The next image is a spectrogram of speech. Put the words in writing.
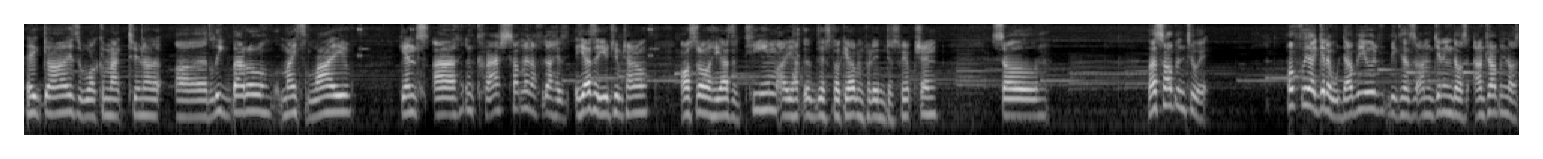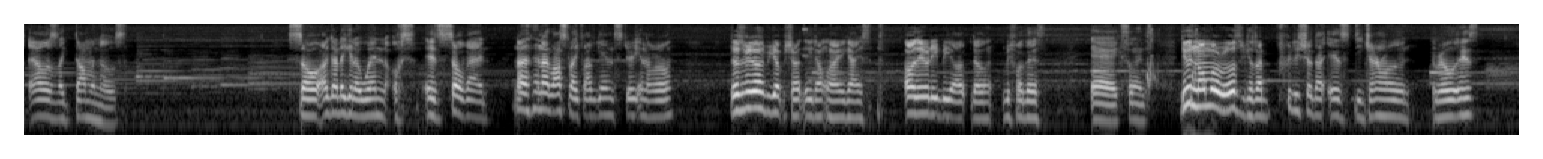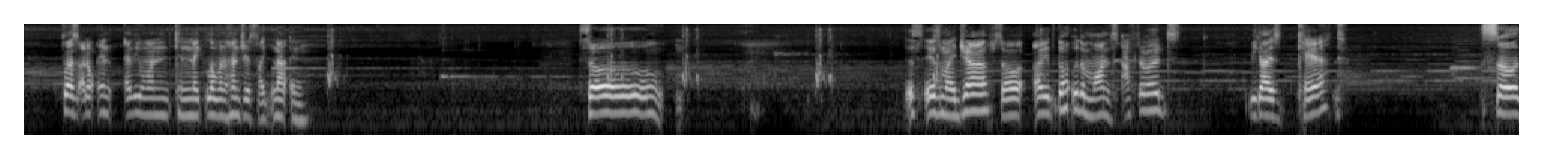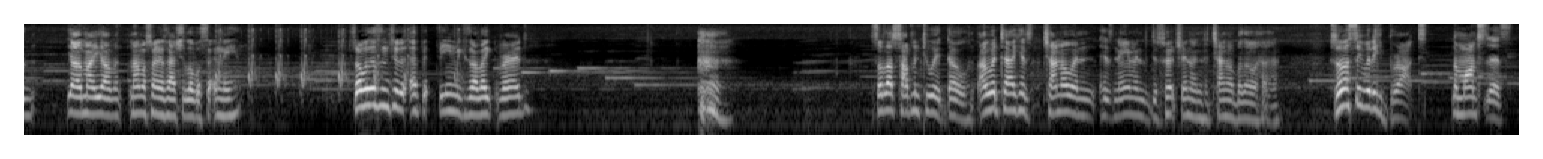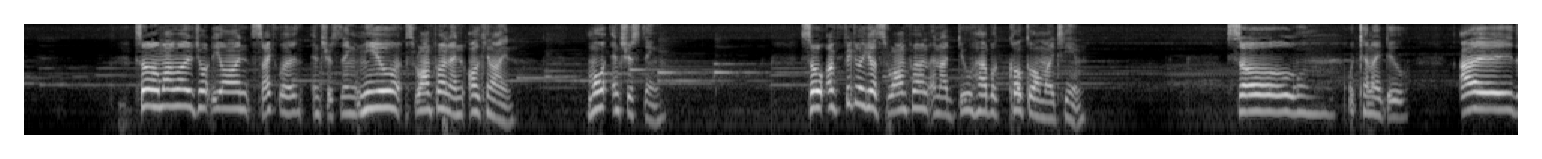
Hey guys, welcome back to another uh, league battle. Nice live against uh in Crash something. I forgot his. He has a YouTube channel. Also, he has a team. I have to just look it up and put it in description. So let's hop into it. Hopefully, I get a W because I'm getting those. I'm dropping those L's like dominoes. So I gotta get a win. It's so bad. And I lost like five games straight in a row. Those videos will be up shortly, don't worry guys. Oh, they already be up though, before this. Excellent. Do normal rules because I'm pretty sure that is the general rule is. Plus, I don't and everyone can make level 100s like nothing. So, this is my draft, so I go with the mons afterwards. If you guys care. So, yeah, my um, Mamoswine is actually level 70. So we listen to the epic theme because I like red. so let's hop into it though. I would tag his channel and his name in the description and the channel below her. So let's see what he brought. The monsters. So Mama Jolteon, Cycler, interesting. Mew, Swampert, and Arcanine. More interesting. So I figure you're Swampert and I do have a Koko on my team. So what can I do? I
